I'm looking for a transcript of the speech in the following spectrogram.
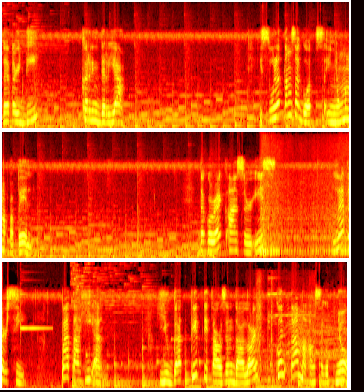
Letter D. Karinderya Isulat ang sagot sa inyong mga papel. The correct answer is letter C. Patahian. You got $50,000 kung tama ang sagot nyo.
